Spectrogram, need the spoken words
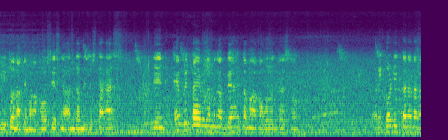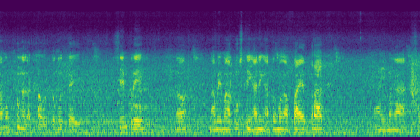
Dito natin mga hoses nga andam dito sa taas. Then every time nga mga biyahe ta mga ka-volunteers no. Recorded ta na ng among pangalakaw tungod kay siyempre no na may mga costing aning atong mga fire truck ay mga sa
